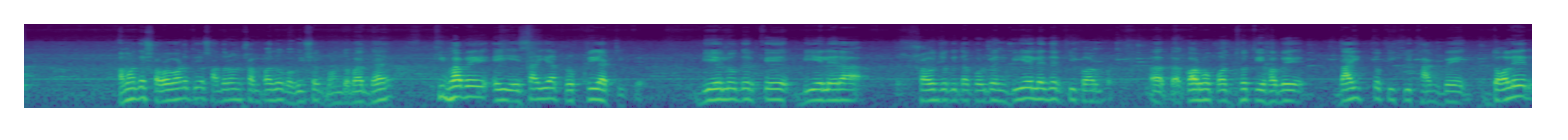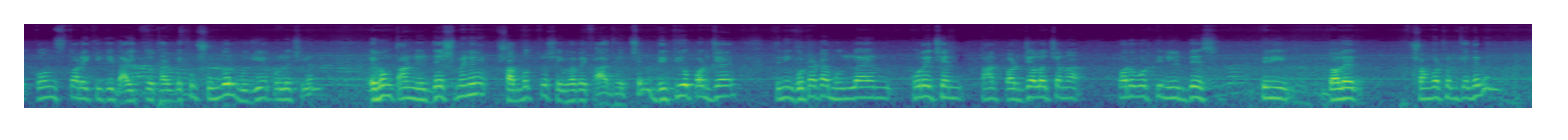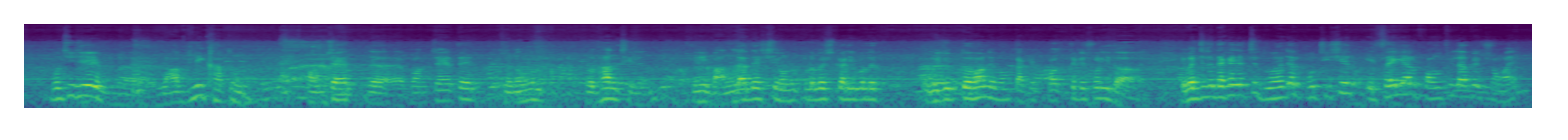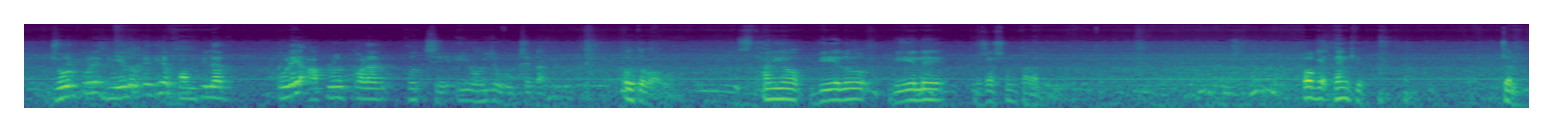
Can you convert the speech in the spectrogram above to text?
আমাদের সর্বভারতীয় সাধারণ সম্পাদক অভিষেক বন্দ্যোপাধ্যায় কীভাবে এই এসআইআর প্রক্রিয়াটিতে বিএলওদেরকে বিএলএরা সহযোগিতা করবেন বিএলএদের কি কর্ম কর্মপদ্ধতি হবে, দায়িত্ব কি কি থাকবে, দলের কোন স্তরে কি কি দায়িত্ব থাকবে, খুব সুন্দর বুঝিয়ে বলেছিলেন এবং তার নির্দেশ মেনে সর্বত্র সেভাবে কাজ হচ্ছে। দ্বিতীয় পর্যায়ে তিনি গোটাটা মূল্যায়ন করেছেন, তার পর্যালোচনা, পরবর্তী নির্দেশ তিনি দলের সংগঠনকে দেবেন। বলছি যে লাভলি খাতুন পঞ্চায়েত পঞ্চায়েতের তৃণমূল প্রধান ছিলেন। তিনি বাংলাদেশি অনুপ্রবেশকারী বলে অভিযুক্ত হন এবং তাকে পদ থেকে সরিয়ে দেওয়া হয়। এবার যেটা দেখা যাচ্ছে দু হাজার পঁচিশের এসআইআর ফর্ম ফিল আপের সময় জোর করে বিএলওকে দিয়ে ফর্ম ফিল আপ করে আপলোড করার হচ্ছে, এই অভিযোগ উঠছে তার বিরুদ্ধে। পারব স্থানীয় বিএলও, বিএলএ, প্রশাসন, তারা ওকে, থ্যাংক ইউ। চলো।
